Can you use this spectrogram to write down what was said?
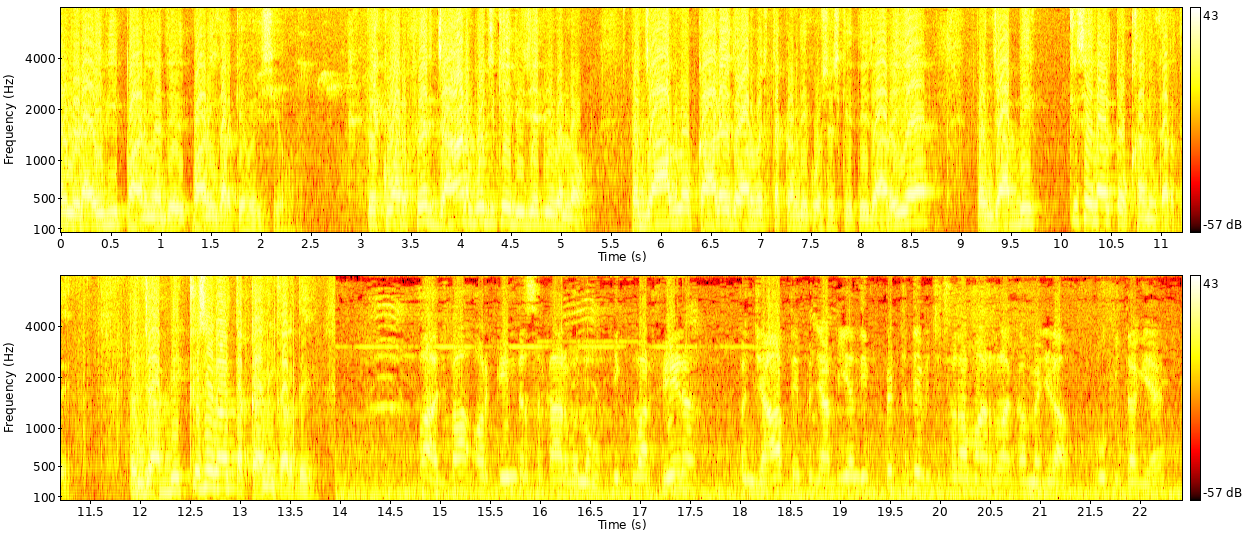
ਉਹ ਲੜਾਈ ਵੀ ਪਾਣੀਆਂ ਦੇ, ਪਾਣੀ ਕਰਕੇ ਹੋਈ ਸੀ ਉਹ। ਇੱਕ ਵਾਰ ਫਿਰ ਜਾਣ ਬੁੱਝ ਕੇ ਬੀਜੇਪੀ ਵੱਲੋਂ ਪੰਜਾਬ ਨੂੰ ਕਾਲੇ ਦੌਰ ਵਿੱਚ ਧੱਕਣ ਦੀ ਕੋਸ਼ਿਸ਼ ਕੀਤੀ ਜਾ ਰਹੀ ਹੈ। ਪੰਜਾਬੀ ਕਿਸੇ ਨਾਲ ਧੋਖਾ ਨਹੀਂ ਕਰਦੇ। ਪੰਜਾਬੀ ਕਿਸੇ ਨਾਲ ਧੱਕਾ ਨਹੀਂ ਕਰਦੇ। ਭਾਜਪਾ ਔਰ ਕੇਂਦਰ ਸਰਕਾਰ ਵੱਲੋਂ ਇੱਕ ਵਾਰ ਫੇਰ ਪੰਜਾਬ ਤੇ ਪੰਜਾਬੀਆਂ ਦੀ ਪਿੱਠ ਦੇ ਵਿੱਚ ਛੁਰਾ ਮਾਰਨ ਵਾਲਾ ਕੰਮ ਹੈ ਜਿਹੜਾ, ਉਹ ਕੀਤਾ ਗਿਆ ਹੈ।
